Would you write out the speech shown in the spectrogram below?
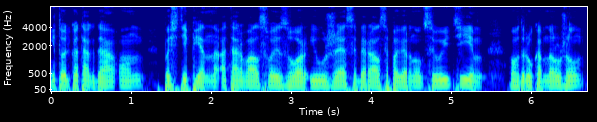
И только тогда он постепенно оторвал свой взор и уже собирался повернуться и уйти. Вдруг обнаружил,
